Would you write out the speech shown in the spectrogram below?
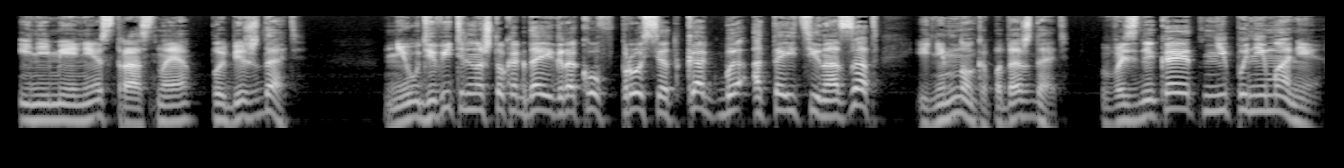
и не менее страстное побеждать. Неудивительно, что когда игроков просят как бы отойти назад и немного подождать, возникает непонимание.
